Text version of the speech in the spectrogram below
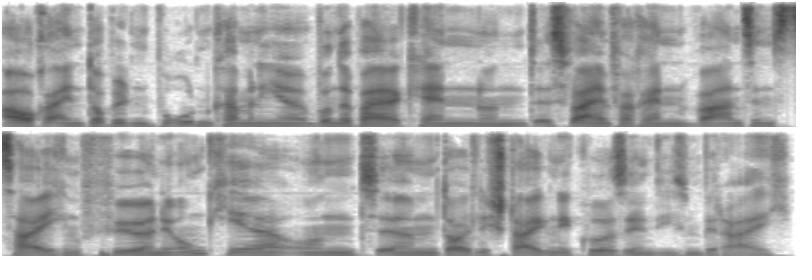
auch einen doppelten Boden kann man hier wunderbar erkennen und es war einfach ein Wahnsinnszeichen für eine Umkehr und deutlich steigende Kurse in diesem Bereich.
